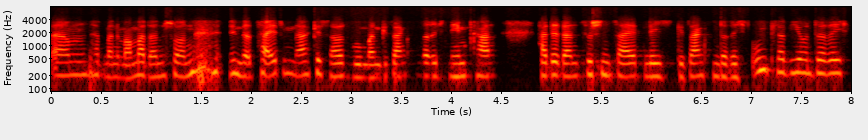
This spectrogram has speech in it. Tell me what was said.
ähm, hat meine Mama dann schon in der Zeitung nachgeschaut, wo man Gesangsunterricht nehmen kann. Hatte dann zwischenzeitlich Gesangsunterricht und Klavierunterricht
